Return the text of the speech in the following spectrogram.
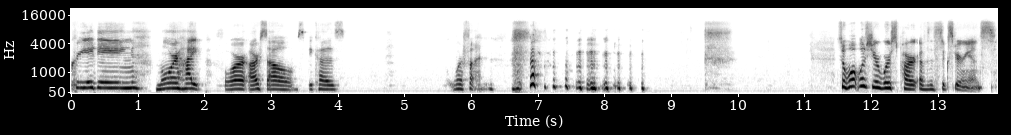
creating more hype for ourselves because we're fun. So, what was your worst part of this experience?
